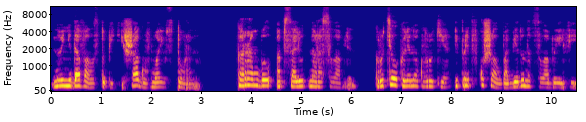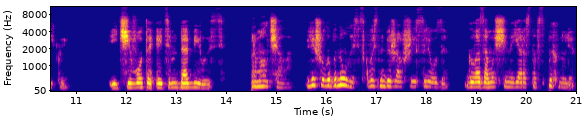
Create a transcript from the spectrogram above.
но и не давала ступить и шагу в мою сторону. Карам был абсолютно расслаблен, крутил коленок в руке и предвкушал победу над слабой эльфийкой. «И чего ты этим добилась?» Промолчала, лишь улыбнулась сквозь набежавшие слезы. Глаза мужчины яростно вспыхнули.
